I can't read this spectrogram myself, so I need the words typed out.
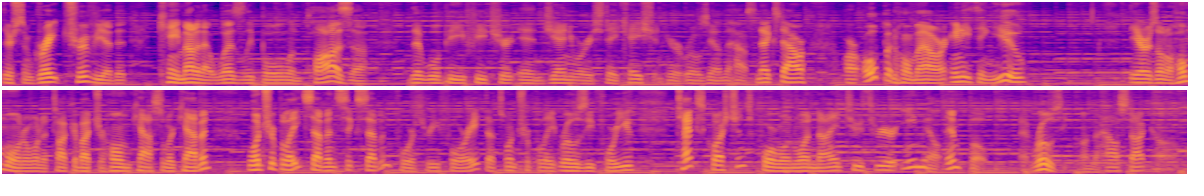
there's some great trivia that came out of that Wesley Bolin Plaza that will be featured in January staycation here at Rosie on the House. Next hour, our open home hour, anything you the Arizona homeowner want to talk about your home, castle, or cabin, 1 767 4348. That's 1 Rosie for you. Text questions 411 923 or email info at rosieonthehouse.com.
